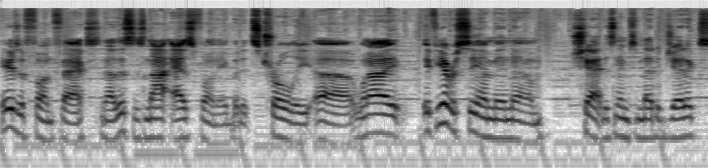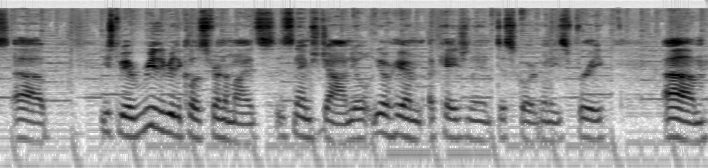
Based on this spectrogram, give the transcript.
here's a fun fact. Now this is not as funny, but it's trolly. Uh, when I, if you ever see him in um, chat, his name's Metagetics. Uh, used to be a really really close friend of mine. His name's John. You'll you'll hear him occasionally in Discord when he's free. Um,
